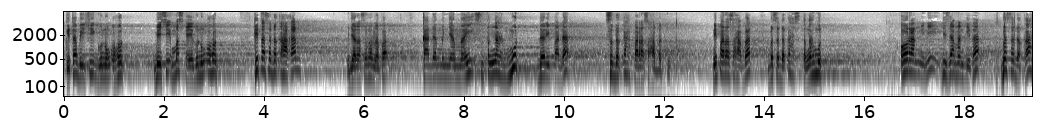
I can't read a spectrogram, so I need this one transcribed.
Kita besi gunung Uhud, besi emas kayak gunung Uhud. Kita sedekahkan ujar Rasulullah apa? Kadang menyamai setengah mud daripada sedekah para sahabatku. Ini para sahabat bersedekah setengah mud. Orang ini di zaman kita bersedekah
